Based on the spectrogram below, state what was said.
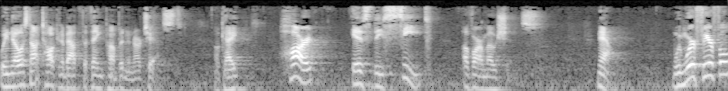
we know it's not talking about the thing pumping in our chest. Okay? Heart is the seat of our emotions. Now, when we're fearful,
